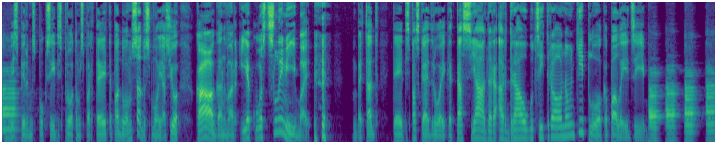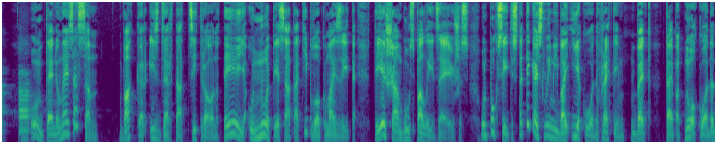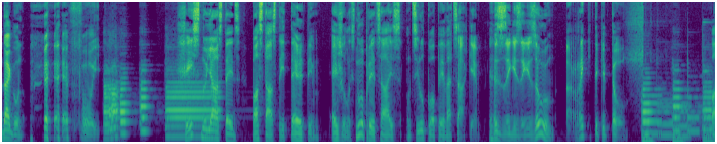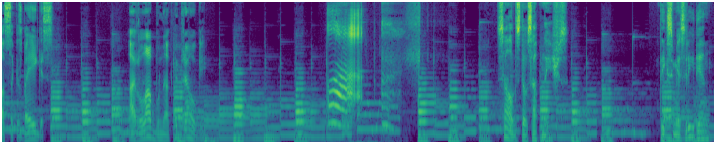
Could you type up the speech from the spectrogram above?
Vispirms puksītis, protams, par tēta padomu sadusmojās, jo kā gan var iekost slimībai? Bet tad tētis paskaidroja, ka tas jādara ar draugu citrona un ķiploka palīdzību. Un te nu mēs esam! Vakar izdzertā citrona tēja un notiesātā ķiploku maizīte tiešām būs palīdzējušas, un puksītis ne tikai slimībai iekoda pretim, bet tāpat nokoda degunu. Fui! Šis nu jāsteidz pastāstīt tētim. Ežulis nopriecājas un cilpo pie vecākiem. Zigi, zigi, zum, rikti, tum. Pasakas beigas. Ar labu nakti, draugi! Saldus tev sapnīšus! Tiksimies rītdien!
